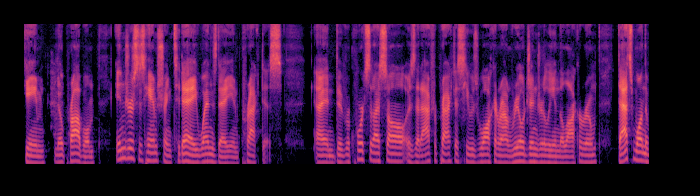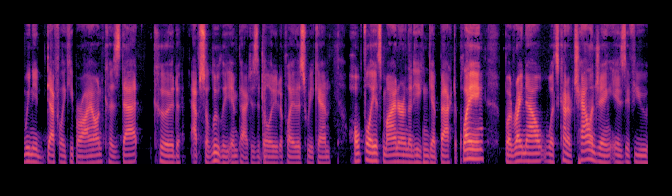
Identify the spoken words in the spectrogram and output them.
game no problem injures his hamstring today, Wednesday, in practice. And the reports that I saw is that after practice, he was walking around real gingerly in the locker room. That's one that we need to definitely keep our eye on because that could absolutely impact his ability to play this weekend. Hopefully, it's minor and that he can get back to playing. But right now, what's kind of challenging is if you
